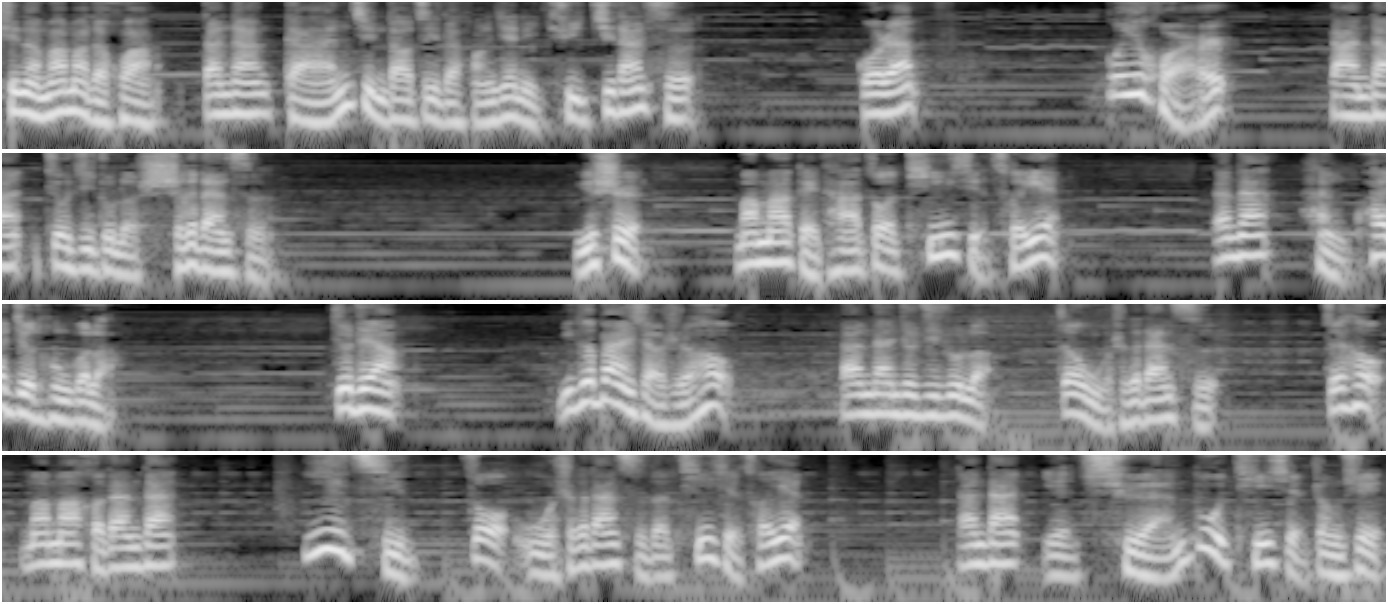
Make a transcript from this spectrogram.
听了妈妈的话，丹丹赶紧到自己的房间里去记单词。果然，不一会儿，丹丹就记住了十个单词。于是，妈妈给他做听写测验，丹丹很快就通过了。就这样，一个半小时后，丹丹就记住了这五十个单词。最后，妈妈和丹丹一起做五十个单词的听写测验。丹丹也全部听写正确。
